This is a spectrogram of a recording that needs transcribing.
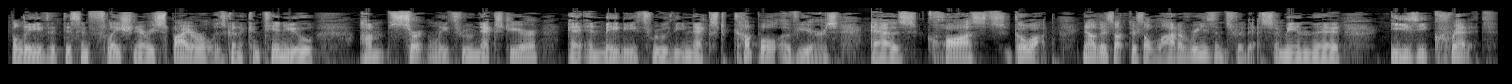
believe that this inflationary spiral is going to continue um, certainly through next year and, and, maybe through the next couple of years as costs go up. Now, there's a, there's a lot of reasons for this. I mean, the easy credit.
